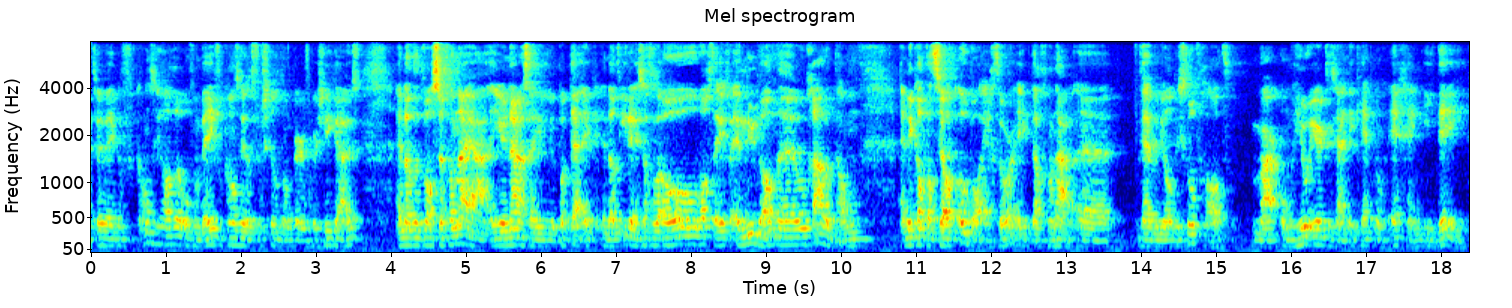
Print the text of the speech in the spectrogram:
twee weken vakantie hadden. Of een week vakantie, dat verschilt dan per, per ziekenhuis. En dat het was van, nou ja, hierna zijn jullie in de praktijk. En dat iedereen zegt van, oh, wacht even, en nu dan? Hoe gaat het dan? En ik had dat zelf ook wel echt hoor. Ik dacht van, nou, uh, we hebben nu al die stof gehad. Maar om heel eerlijk te zijn, ik heb nog echt geen idee.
